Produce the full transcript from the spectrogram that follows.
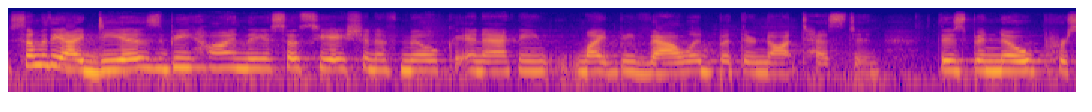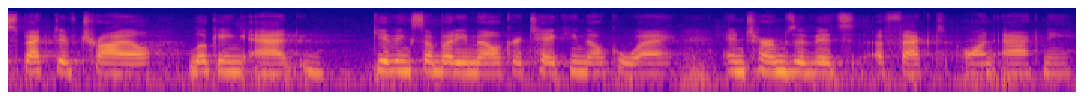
some of the ideas behind the association of milk and acne might be valid, but they're not tested. There's been no prospective trial looking at giving somebody milk or taking milk away in terms of its effect on acne.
